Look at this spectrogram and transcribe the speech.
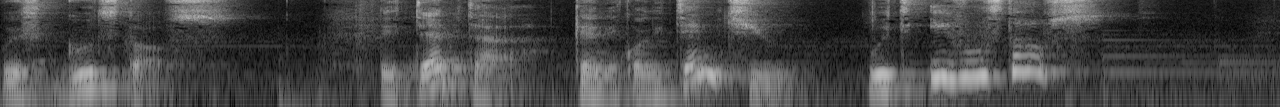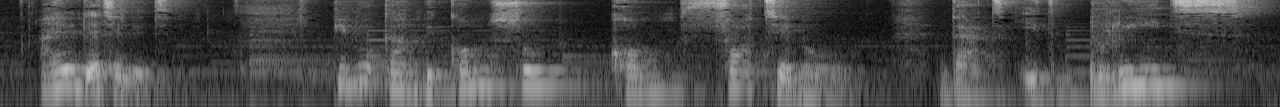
with good stuffs the tempter can equally tempt you with evil stuffs. Are you getting it? People can become so comfortable that it breeds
